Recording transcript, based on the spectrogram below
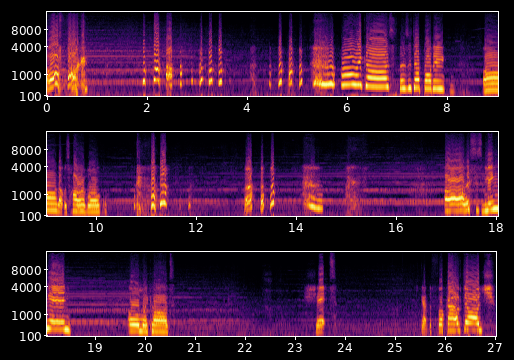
Oh fuck! oh my god! There's a dead body! Oh, that was horrible. oh, this is minging! Oh my god. Shit. Get the fuck out of Dodge!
